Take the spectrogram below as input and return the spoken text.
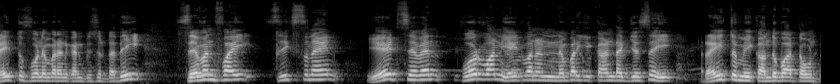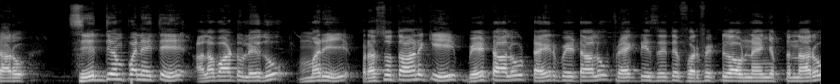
రైతు ఫోన్ నెంబర్ అని కనిపిస్తుంటుంది. Seven five six nine eight seven four one eight one అనే నెంబర్కి కాంటాక్ట్ చేసి రైతు మీకు అందుబాటులో ఉంటారు. సేద్యం పని అయితే అలవాటు లేదు. మరి ప్రస్తుతానికి బేటాలు టైర్ బేటాలు ప్రాక్టీస్ అయితే పర్ఫెక్ట్గా ఉన్నాయని చెప్తున్నారు.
